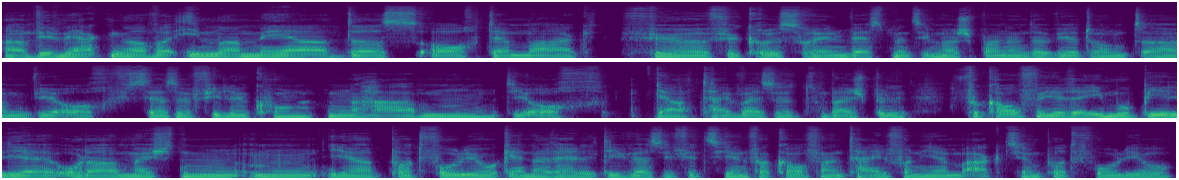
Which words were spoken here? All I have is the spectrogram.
Äh, wir merken aber immer mehr, dass auch der Markt für, für größere Investments immer spannender wird und ähm, wir auch sehr, sehr viele Kunden haben, die auch ja teilweise zum Beispiel verkaufen ihre Immobilie oder möchten mm, ihr Portfolio generell diversifizieren, verkaufen einen Teil von ihrem Aktienportfolio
